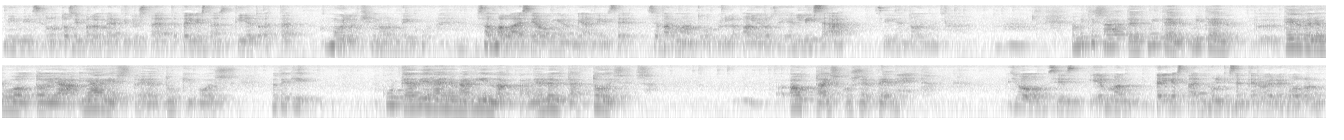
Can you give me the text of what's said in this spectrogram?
niin, niin sillä on tosi paljon merkitystä, että pelkästään se tieto, että muillakin on niin kuin samanlaisia ongelmia, niin se, se varmaan tuo kyllä paljon siihen lisää siihen toimintaan. No miten sä ajattelet, miten, miten terveydenhuolto ja järjestöjen tuki voisi jotenkin kulkea vielä enemmän rinnakkain ja löytää toisensa? Auttaisiko se perheitä? Joo, siis ilman pelkästään julkisen terveydenhuollon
